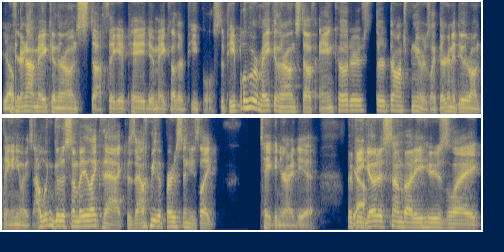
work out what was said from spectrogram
Yep. They're not making their own stuff. They get paid to make other people's. The people who are making their own stuff and coders, they're, they're entrepreneurs. Like they're going to do their own thing anyways. I wouldn't go to somebody like that because that would be the person who's like taking your idea. But if Yeah. you go to somebody who's like,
